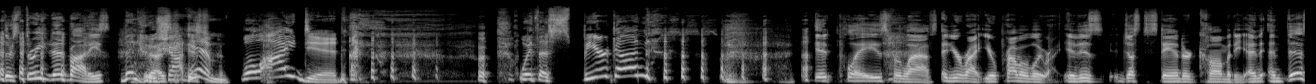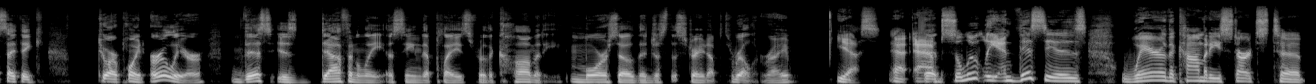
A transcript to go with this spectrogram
there's three dead bodies Then who You know, shot him? Well, I did. With a spear gun? it plays for laughs and you're right you're probably right it is just standard comedy and and this i think to our point earlier this is definitely a scene that plays for the comedy more so than just the straight up thriller right Yes, absolutely. And this is where the comedy starts to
